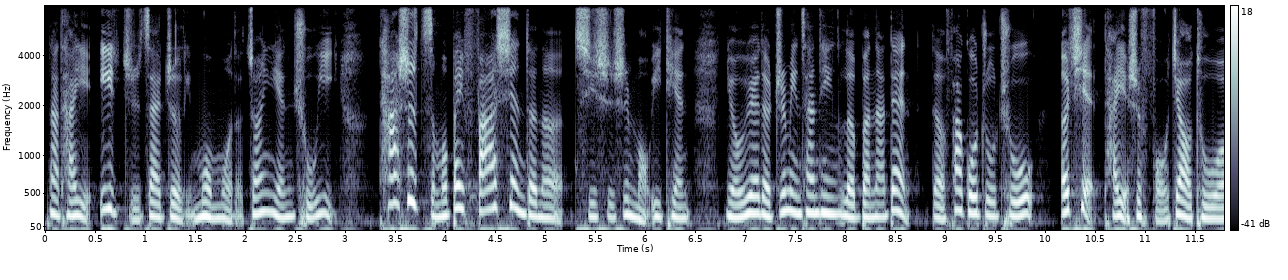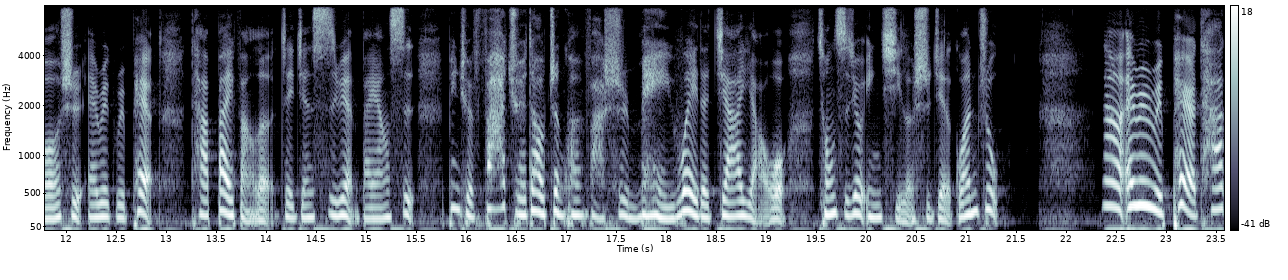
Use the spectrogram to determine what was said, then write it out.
那他也一直在这里默默的钻研厨艺。他是怎么被发现的呢？其实是某一天，纽约的知名餐厅 Le Bernardin 的法国主厨，而且他也是佛教徒哦，是 Eric Repair，。他拜访了这间寺院白杨寺，并且发掘到正宽法师美味的佳肴哦，从此就引起了世界的关注。那 Every Repair 他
